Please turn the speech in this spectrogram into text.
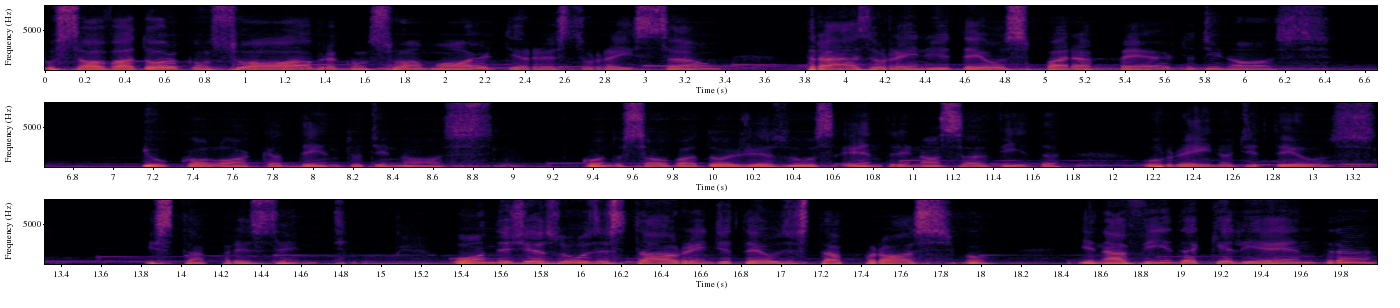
O Salvador, com sua obra, com sua morte e ressurreição, traz o reino de Deus para perto de nós e o coloca dentro de nós. Quando o Salvador Jesus entra em nossa vida, o reino de Deus está presente. Onde Jesus está, o reino de Deus está próximo, e na vida que ele entra,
